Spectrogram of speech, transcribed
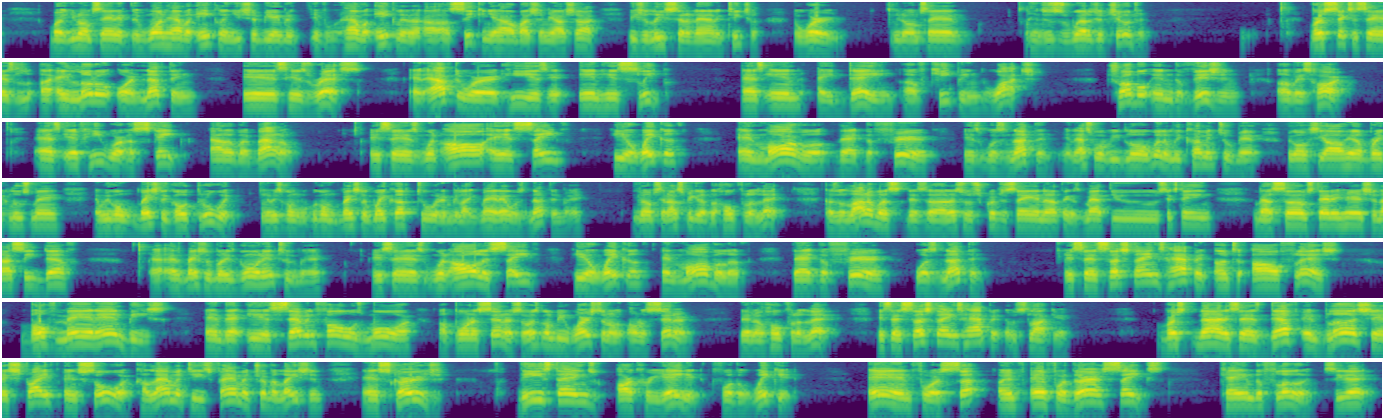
but you know what I'm saying? If one have an inkling, you should be able to, if have an inkling, a, a seeking Yahweh Shem Shah, you should at least settle down and teach her the word. You know what I'm saying? And just as well as your children. Verse 6 it says, A little or nothing is his rest, and afterward he is in his sleep, as in a day of keeping watch. Trouble in the vision of his heart, as if he were escaped out of a battle. It says, When all is safe, he awaketh and marvel that the fear is was nothing. And that's what we, Lord willing, we come into, man. We're gonna see all hell break loose, man, and we're gonna basically go through it. And we're gonna we're gonna basically wake up to it and be like, man, that was nothing, man. You know what I'm saying? I'm speaking of the hopeful elect. Because a lot of us, there's uh some scripture saying, I think it's Matthew 16, about some standing here shall not see death. That's basically what he's going into, man. He says, When all is safe, he awaketh and marveleth that the fear was nothing. It says, Such things happen unto all flesh, both man and beast, and that is sevenfold more upon a sinner. So it's going to be worse on, on a sinner than a hopeful elect. It says, Such things happen. It. Verse 9, it says, Death and bloodshed, strife and sword, calamities, famine, tribulation, and scourge. These things are created for the wicked, and for su- and for their sakes came the flood. See that?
